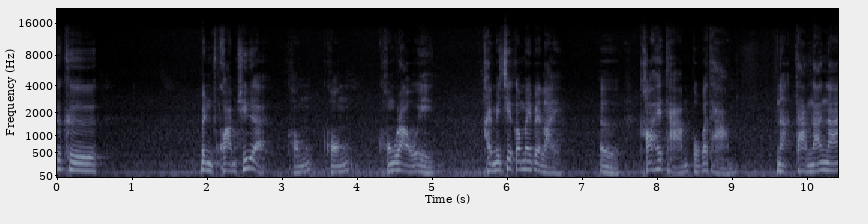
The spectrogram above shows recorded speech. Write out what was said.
ก็คือ เป็นความเชื่อของของ ของเราเอง ใครไม่เชื่อก็ไม่เป็นไร เออเขาให้ถามผมก็ถามนะตามนั้นนะ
